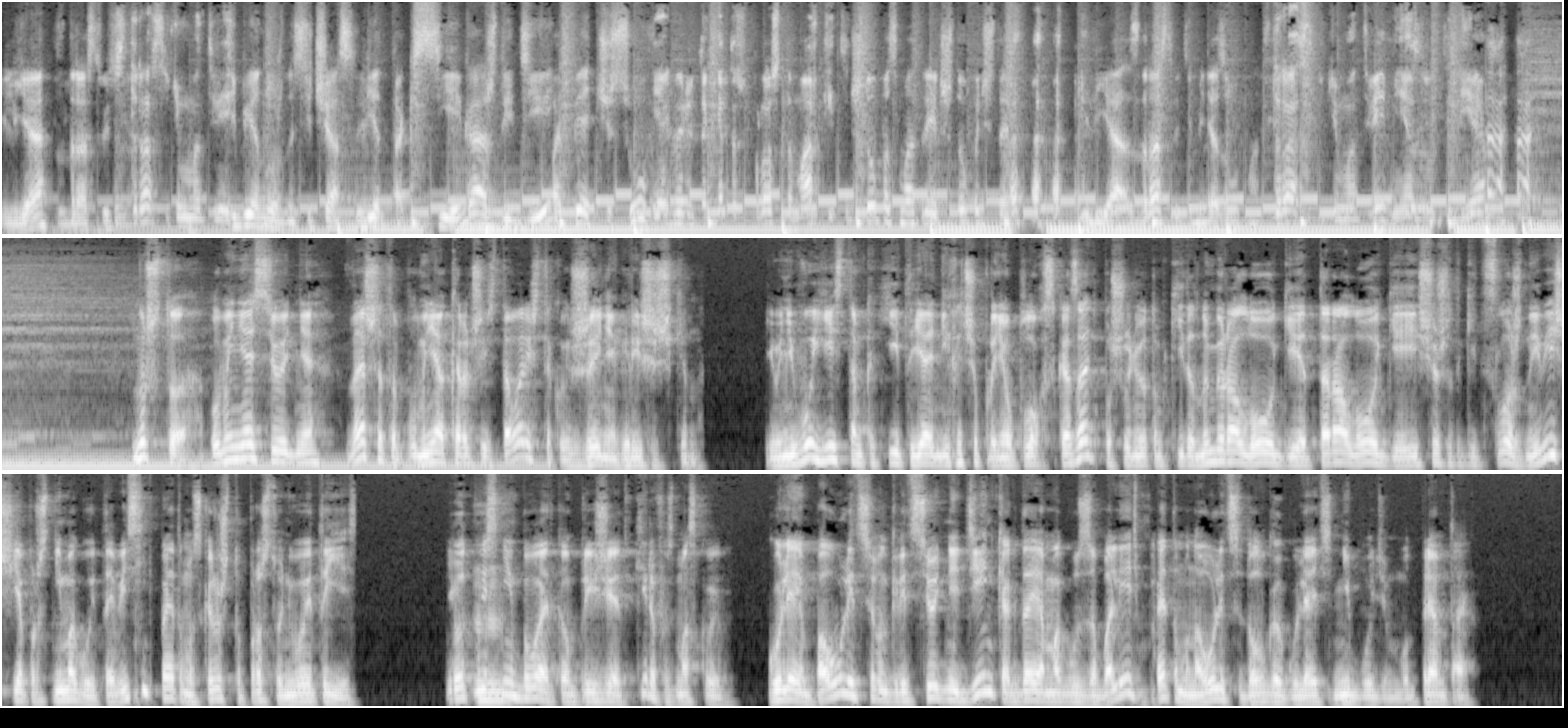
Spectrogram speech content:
Илья, здравствуйте. Здравствуйте, Матвей. Тебе нужно сейчас лет так 7, каждый день, по 5 часов. Я говорю, так это же просто маркетинг. Что посмотреть, что почитать? Илья, здравствуйте, меня зовут Матвей. Здравствуйте, Матвей, меня зовут Илья. Ну что, у меня сегодня, знаешь, это у меня, короче, есть товарищ такой, Женя Гришечкин. И у него есть там какие-то, я не хочу про него плохо сказать, потому что у него там какие-то нумерология, тарология, еще что-то какие-то сложные вещи, я просто не могу это объяснить, поэтому скажу, что просто у него это есть. И вот мы mm-hmm. с ним бывает, когда он приезжает в Киров из Москвы, гуляем по улице, он говорит, сегодня день, когда я могу заболеть, поэтому на улице долго гулять не будем. Вот прям так.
